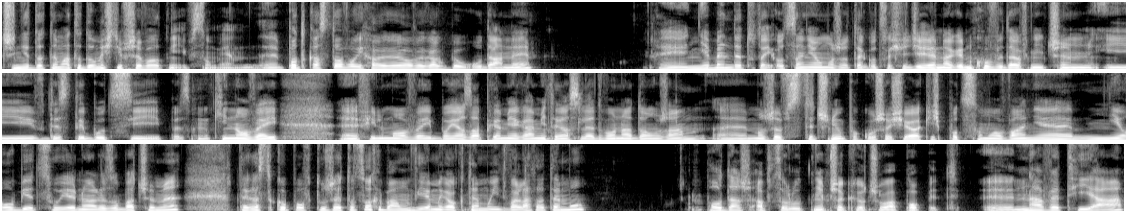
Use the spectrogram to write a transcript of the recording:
czy nie do tematu, do myśli przewodniej w sumie. Podcastowo i horrorowy rok był udany. Nie będę tutaj oceniał może tego, co się dzieje na rynku wydawniczym i w dystrybucji powiedzmy kinowej, filmowej, bo ja za premierami teraz ledwo nadążam. Może w styczniu pokuszę się o jakieś podsumowanie. Nie obiecuję, no ale zobaczymy. Teraz tylko powtórzę to, co chyba mówiłem rok temu i dwa lata temu podaż absolutnie przekroczyła popyt. Y, nawet ja,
